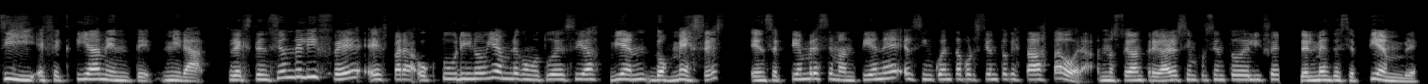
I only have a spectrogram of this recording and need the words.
Sí, efectivamente. Mira, la extensión del IFE es para octubre y noviembre, como tú decías bien, dos meses. En septiembre se mantiene el 50% que estaba hasta ahora. No se va a entregar el 100% del IFE del mes de septiembre.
